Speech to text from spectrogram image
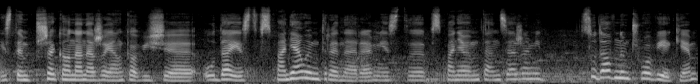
Jestem przekonana, że Jankowi się uda. Jest wspaniałym trenerem, jest e, wspaniałym tancerzem i cudownym człowiekiem.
